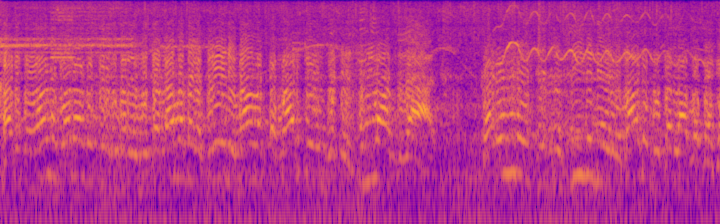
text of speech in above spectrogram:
கடுமையான போராட்டத்திற்கு பிறகு மிக நாமதாக தேனி மாவட்ட மார்க்கெட் பெற்று சில்லாந்துதான் கரங்களை சென்ற சீனியர் நாடு முதலாமதாக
